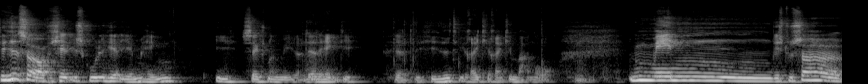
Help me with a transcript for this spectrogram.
det hed så officielt, at vi skulle herhjemme hænge i 600 meter. Det har det hængt i, eller det heddet i rigtig, rigtig mange år. Men hvis du så...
